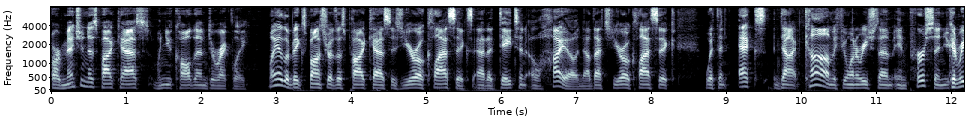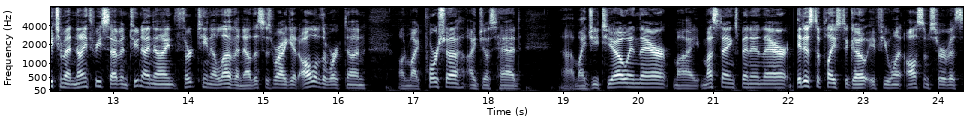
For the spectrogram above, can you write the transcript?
or mention this podcast when you call them directly. My other big sponsor of this podcast is Euro Classics out of Dayton, Ohio. Now, that's Euro Classic with an X.com if you want to reach them in person. You can reach them at 937 299 1311. Now, this is where I get all of the work done on my Porsche. I just had uh, my GTO in there, my Mustang's been in there. It is the place to go if you want awesome service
